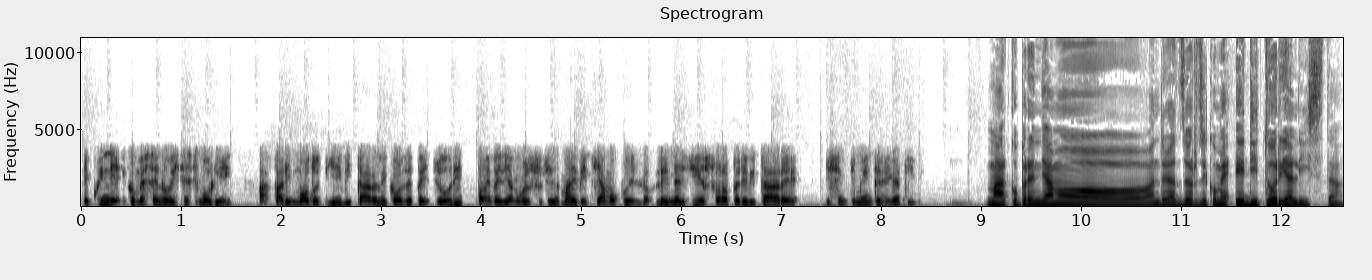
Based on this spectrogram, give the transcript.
e quindi è come se noi stessimo lì a fare in modo di evitare le cose peggiori, poi vediamo cosa succede, ma evitiamo quello. Le energie sono per evitare i sentimenti negativi. Marco, prendiamo Andrea Zorzi come editorialista.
